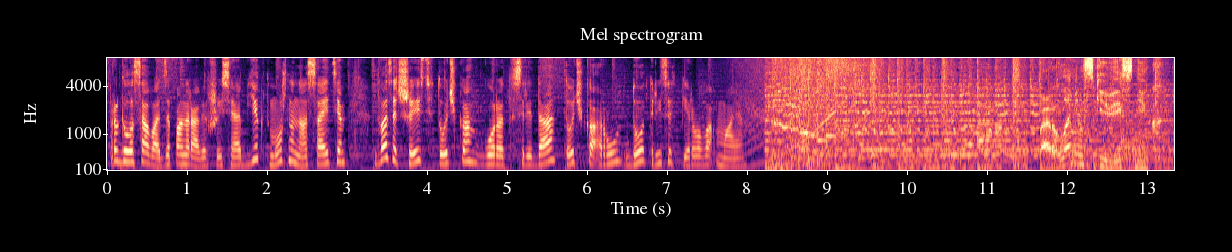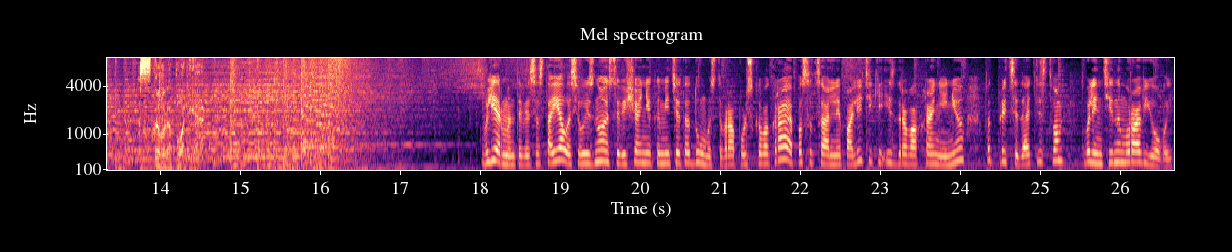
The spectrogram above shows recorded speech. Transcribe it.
Проголосовать за понравившийся объект можно на сайте 26.городсреда.ру до 31 мая. Парламентский вестник Ставрополья. В Лермонтове состоялось выездное совещание Комитета Думы Ставропольского края по социальной политике и здравоохранению под председательством Валентины Муравьевой.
